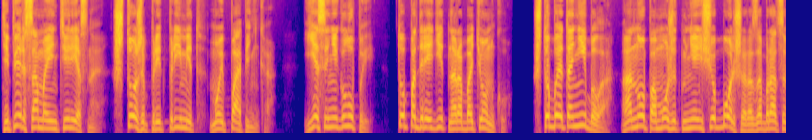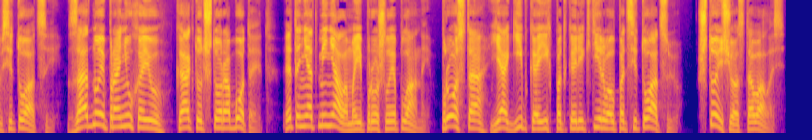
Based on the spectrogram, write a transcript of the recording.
Теперь самое интересное. Что же предпримет мой папенька? Если не глупый, то подрядит на работенку. Что бы это ни было, оно поможет мне еще больше разобраться в ситуации. Заодно и пронюхаю, как тут что работает. Это не отменяло мои прошлые планы. Просто я гибко их подкорректировал под ситуацию. Что еще оставалось?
